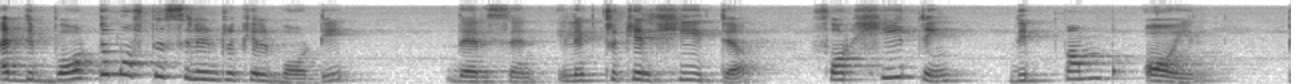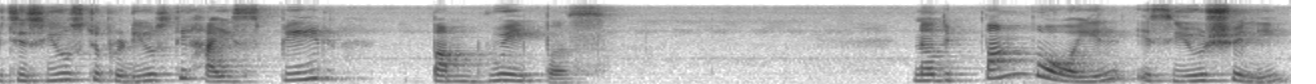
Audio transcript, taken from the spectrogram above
At the bottom of the cylindrical body, there is an electrical heater for heating the pump oil which is used to produce the high speed pump vapors. Now the pump oil is usually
